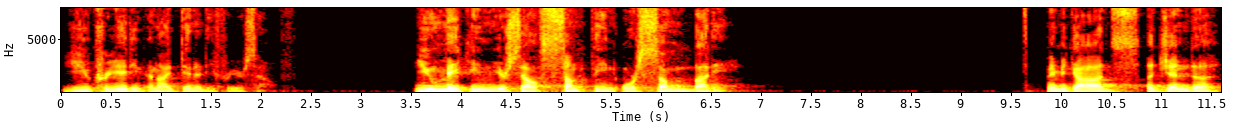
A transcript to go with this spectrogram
you creating an identity for yourself. You making yourself something or somebody. Maybe God's agenda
